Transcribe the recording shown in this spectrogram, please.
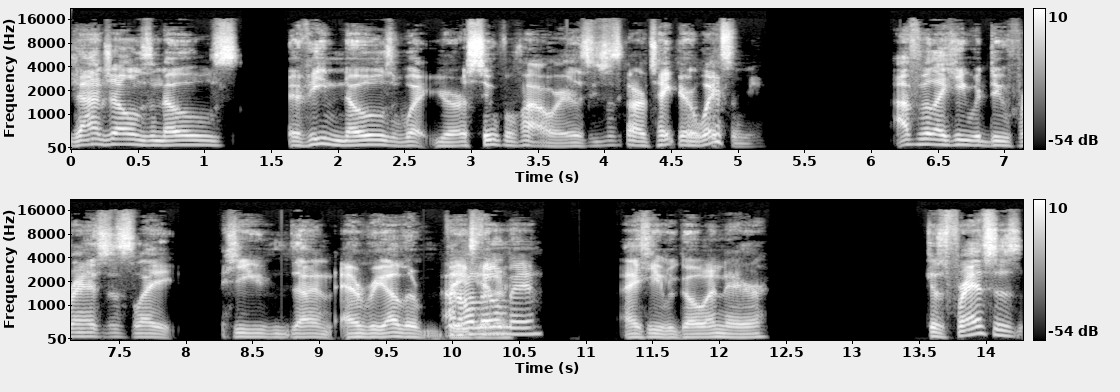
Jon Jones knows if he knows what your superpower is, he's just going to take it away from you. I feel like he would do Francis like he done every other. I don't know, hitter. man. Like he would go in there because Francis.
